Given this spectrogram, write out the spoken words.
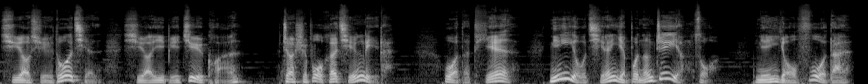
需要许多钱，需要一笔巨款，这是不合情理的。我的天，您有钱也不能这样做。您有负担，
